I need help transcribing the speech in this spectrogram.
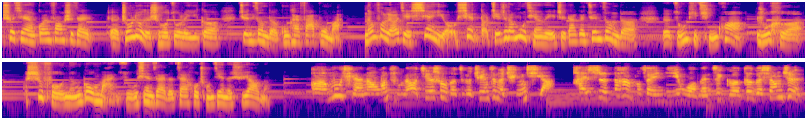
歙县官方是在呃周六的时候做了一个捐赠的公开发布嘛？能否了解现有现到截止到目前为止，大概捐赠的呃总体情况如何？是否能够满足现在的灾后重建的需要呢？呃，目前呢，我们主要接受的这个捐赠的群体啊，还是大部分以我们这个各个乡镇，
